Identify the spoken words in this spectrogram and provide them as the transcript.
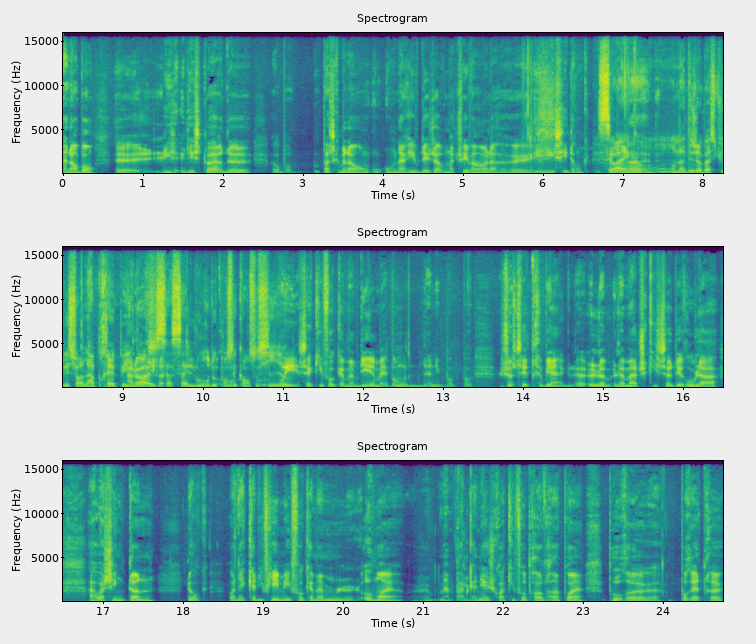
Maintenant, bon, euh, l'hi- l'histoire de. bon, parce que maintenant, on, arrive déjà au match suivant, là, euh, ici, donc. C'est vrai qu'on a déjà basculé sur l'après Pays-Bas et ça, ça a lourd conséquences aussi. Hein. Oui, c'est qu'il faut quand même dire, mais bon, je sais très bien, le, match qui se déroule à, à Washington, donc, on est qualifié, mais il faut quand même au moins, même pas le gagner, je crois qu'il faut prendre un point pour, euh, pour être...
